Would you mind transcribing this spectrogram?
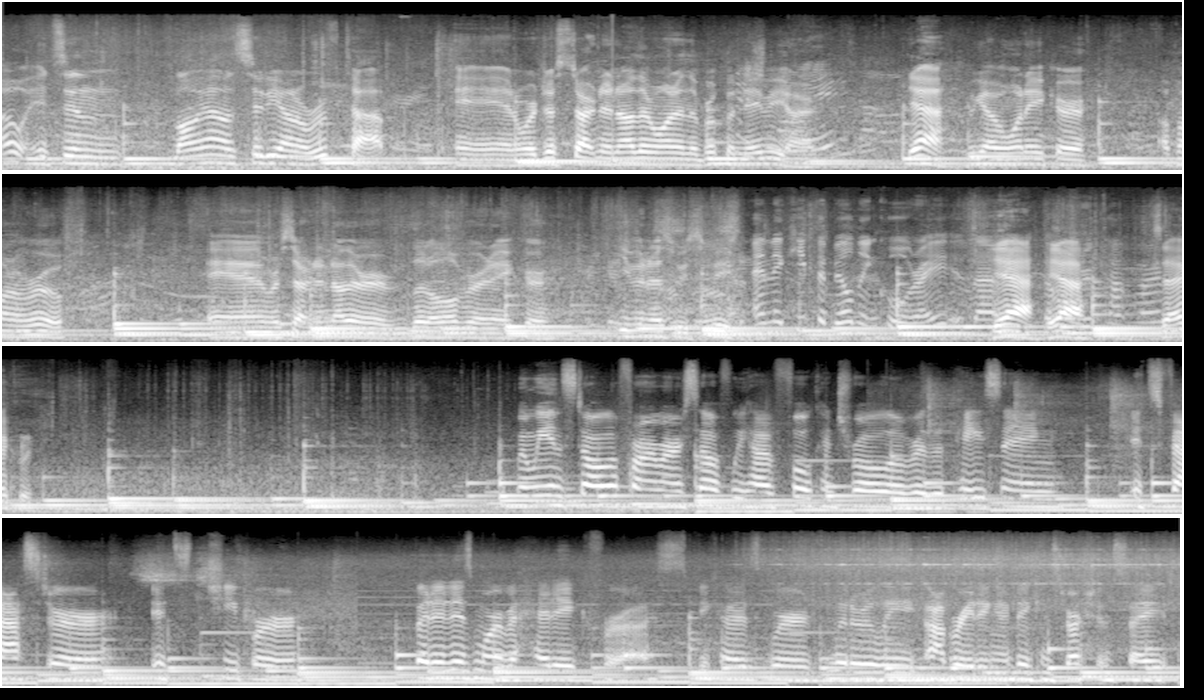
Oh, it's in Long Island City on a rooftop, and we're just starting another one in the Brooklyn Navy Yard. Yeah, we got one acre up on a roof, and we're starting another little over an acre, even as we speak. And they keep the building cool, right? Is that Yeah, yeah, exactly. When we install a farm ourselves, we have full control over the pacing. It's faster, it's cheaper, but it is more of a headache for us because we're literally operating a big construction site.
